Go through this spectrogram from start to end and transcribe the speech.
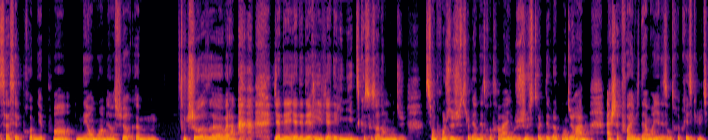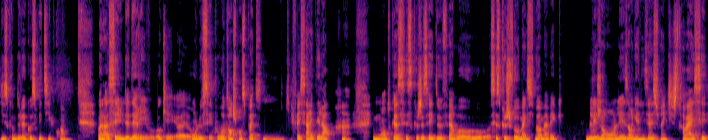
Ça, c'est le premier point. Néanmoins, bien sûr, comme toute chose, voilà, il y a des il y a des dérives, il y a des limites, que ce soit dans le monde du si on prend juste, le bien-être au travail ou juste le développement durable, à chaque fois évidemment il y a des entreprises qui l'utilisent comme de la cosmétique quoi. Voilà, c'est une des dérives. Ok, euh, on le sait. Pour autant, je pense pas qu'il faille s'arrêter là. Moi en tout cas, c'est ce que j'essaye de faire. C'est ce que je fais au maximum avec les gens, les organisations avec qui je travaille, c'est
